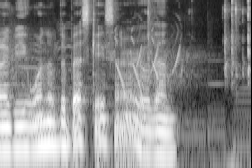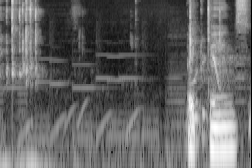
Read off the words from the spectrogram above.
Gonna be one of the best case scenario then. Baked beans.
